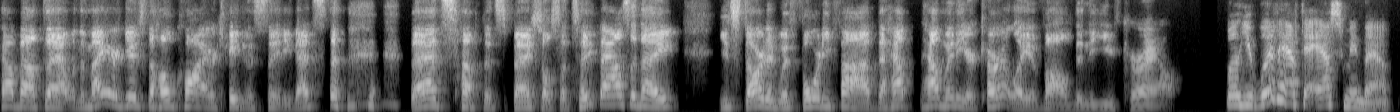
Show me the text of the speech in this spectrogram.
How about that? When the mayor gives the whole choir key to the city, that's that's something special. So 2008, you started with 45. The how how many are currently involved in the youth chorale? Well, you would have to ask me that.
